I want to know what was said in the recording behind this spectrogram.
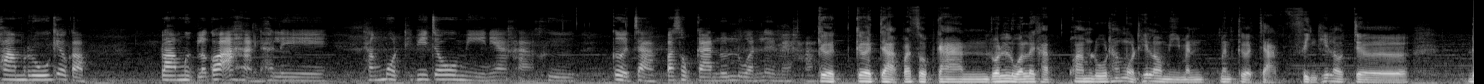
ความรู้เกี่ยวกับปลาหมึกแล้วก็อาหารทะเล ทั้งหมดที่พี่โจมีเนี่ยค่ะ คือเกิดจากประสบการณ์ล้วนๆเลยไหมคะ เกิดเกิดจากประสบการณ์ล้วนๆเลยครับ ความรู้ทั้งหมดที่เรามีมันมันเกิดจากสิ่งที่เราเจอเ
